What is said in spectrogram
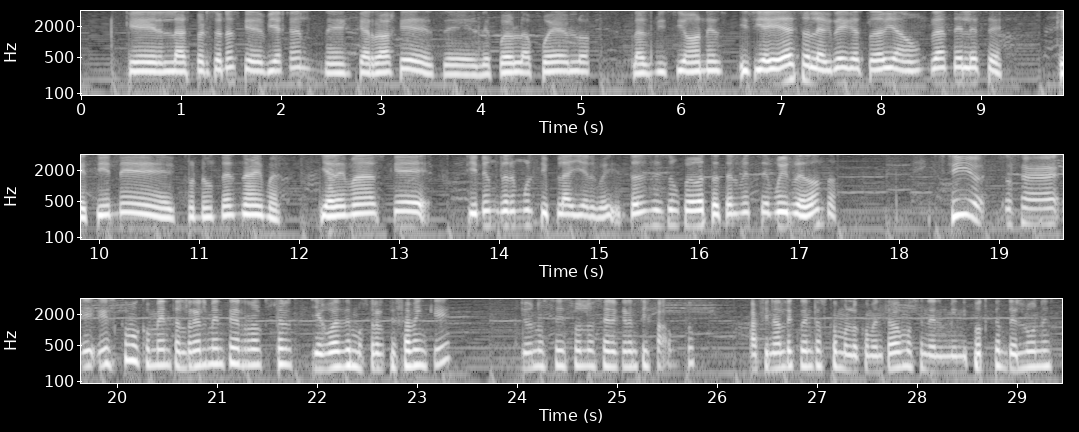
que las personas que viajan en carruajes de, de pueblo a pueblo, las misiones, y si a eso le agregas todavía un gran DLC que tiene con un Nightmare, y además que tiene un gran multiplayer, güey, entonces es un juego totalmente muy redondo. Sí, o- sea, e- es como comentan, realmente Rockstar llegó a demostrarte, ¿saben qué? Yo no sé solo hacer Grand Theft Auto. A final de cuentas, como lo comentábamos en el mini podcast del lunes,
